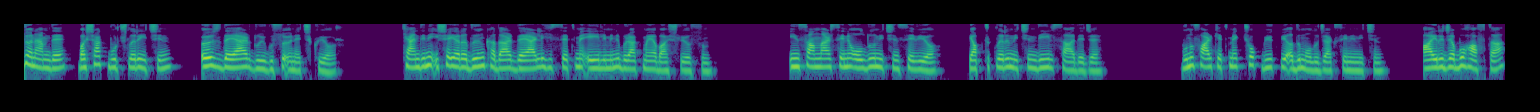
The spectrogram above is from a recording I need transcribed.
dönemde Başak burçları için öz değer duygusu öne çıkıyor. Kendini işe yaradığın kadar değerli hissetme eğilimini bırakmaya başlıyorsun. İnsanlar seni olduğun için seviyor, yaptıkların için değil sadece. Bunu fark etmek çok büyük bir adım olacak senin için. Ayrıca bu hafta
